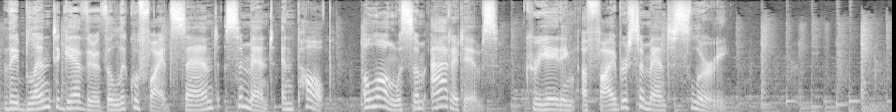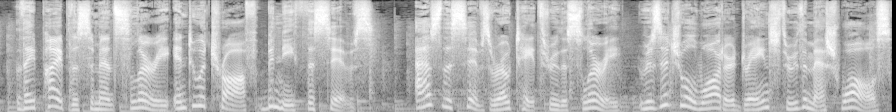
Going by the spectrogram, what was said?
they blend together the liquefied sand, cement, and pulp, along with some additives, creating a fiber cement slurry. They pipe the cement slurry into a trough beneath the sieves. As the sieves rotate through the slurry, residual water drains through the mesh walls,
